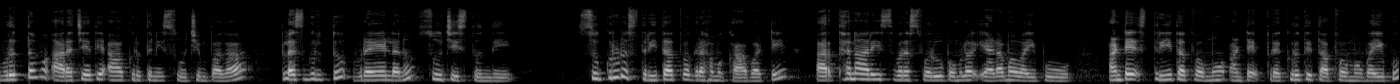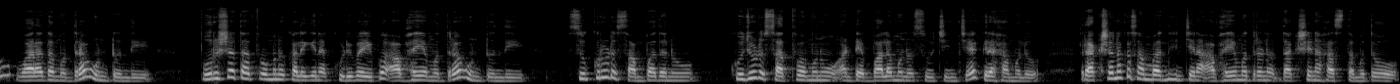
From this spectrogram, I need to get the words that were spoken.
వృత్తము అరచేతి ఆకృతిని సూచింపగా ప్లస్ గుర్తు వ్రేళ్ళను సూచిస్తుంది. శుక్రుడు స్త్రీతత్వ గ్రహము కాబట్టి అర్ధనారీశ్వర స్వరూపంలో ఎడమవైపు అంటే స్త్రీతత్వము అంటే ప్రకృతి తత్వము వైపు వరద ముద్ర ఉంటుంది పురుషతత్వమును కలిగిన కుడివైపు అభయముద్ర ఉంటుంది. శుక్రుడు సంపదను కుజుడు సత్వమును అంటే బలమును సూచించే గ్రహములు. రక్షణకు సంబంధించిన అభయముద్రను దక్షిణ హస్తముతో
